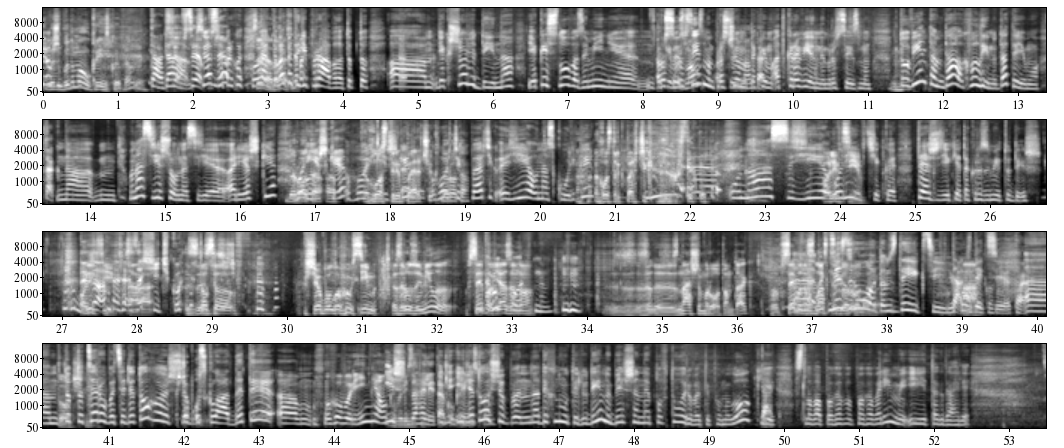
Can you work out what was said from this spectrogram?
Ми ж будемо українською, правда? Так, да, все, все, вже приходить. Все, так, давай, давайте давай. тоді правила. Тобто, а, якщо людина якесь слово замінює таким Русизмом. русизмом, причому Русизмом, таким откровенним русизмом, то він там да, хвилину дати йому. Так. На, у нас є що? У нас є орешки, Горішки. горішки, Гострий перчик горчик, перчик, е, є у нас кульки. Гострик перчик. І е, у нас є Олівці. олівчики. Теж їх, я так розумію, туди ж. Олівці. За А, Тобто, щоб було всім зрозуміло, все пов'язано Комфортно. з, з- з нашим ротом, так? То все буде Е, власне Не з ротом, з дикцією. Так, з дикцією, так. Е, Точно. тобто це робиться для того, щоб, Щоб ускладнити ем, говоріння І і, взагалі так і, для- і для українською. того, щоб надихнути людину більше не повторювати помилок і слова «погав- поговоримо і так далі.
